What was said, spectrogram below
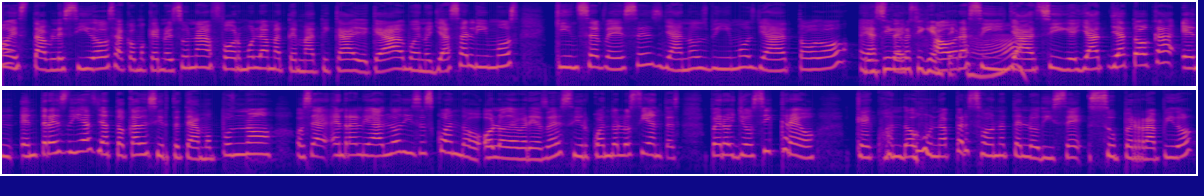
No. establecido, o sea, como que no es una fórmula matemática y de que, ah, bueno, ya salimos 15 veces, ya nos vimos, ya todo. este, Ya sigue lo siguiente. Ahora sí, No. ya sigue, ya, ya toca, en, en tres días ya toca decirte te amo. Pues no, o sea, en realidad lo dices cuando, o lo deberías de decir cuando lo sientes, pero yo sí creo que cuando una persona te lo dice súper rápido,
